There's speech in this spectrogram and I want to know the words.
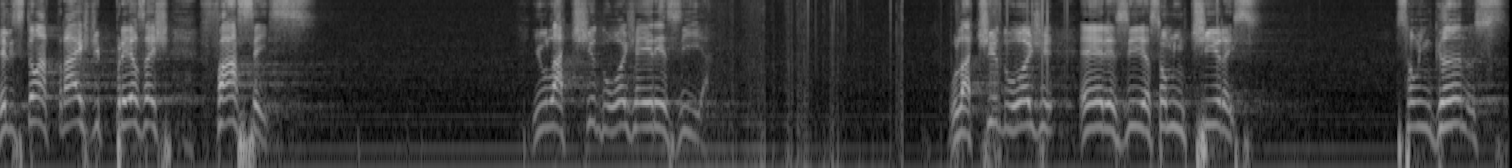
eles estão atrás de presas fáceis. E o latido hoje é heresia. O latido hoje é heresia, são mentiras, são enganos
